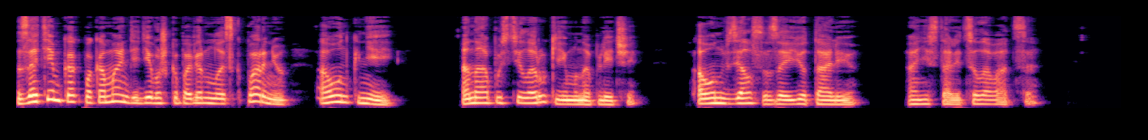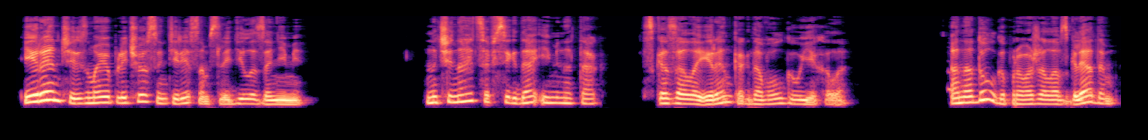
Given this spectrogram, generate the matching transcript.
Затем, как по команде, девушка повернулась к парню, а он к ней. Она опустила руки ему на плечи, а он взялся за ее талию. Они стали целоваться. Ирен через мое плечо с интересом следила за ними. «Начинается всегда именно так», — сказала Ирен, когда Волга уехала. Она долго провожала взглядом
